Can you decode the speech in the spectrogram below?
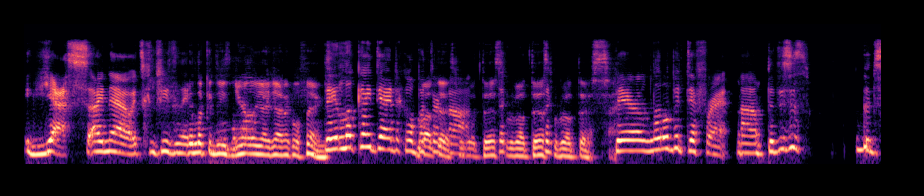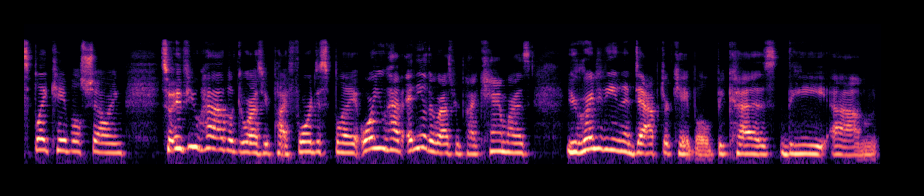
Yes, I know it's confusing. Hey, look at these nearly identical things. They look identical, but they're this? not. What about this? The- What about this? the- What about this? they're a little bit different. Um, but this is the display cable showing. So if you have like a Raspberry Pi 4 display or you have any other Raspberry Pi cameras, you're going to need an adapter cable because the um,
